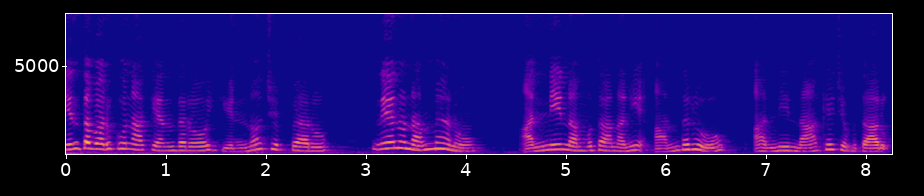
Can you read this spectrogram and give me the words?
ఇంతవరకు నాకెందరో ఎన్నో చెప్పారు. నేను నమ్మాను. అన్నీ నమ్ముతానని అందరూ అన్నీ నాకే చెబుతారు.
